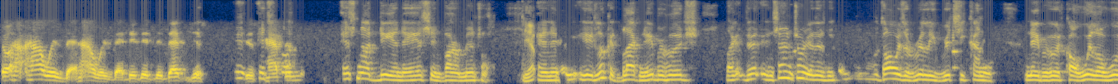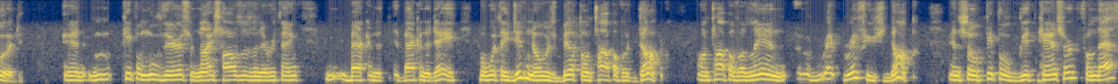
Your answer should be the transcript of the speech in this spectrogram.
So how, how is that? How is that? Did, did, did that just just it's happen? Not, it's not DNA. It's environmental. Yep. And if you look at black neighborhoods, like in San Antonio, there was always a really ritzy kind of neighborhood called Willow Wood, and people moved there, some nice houses and everything back in the back in the day. But what they didn't know is built on top of a dump, on top of a land uh, re- refuge dump, and so people get cancer from that.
